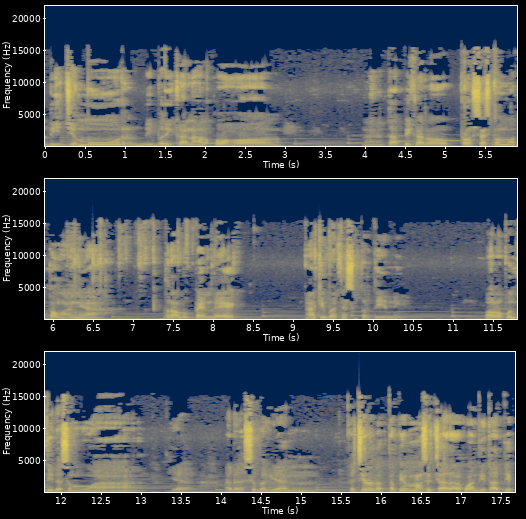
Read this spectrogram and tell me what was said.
dijemur, diberikan alkohol. Nah, tapi kalau proses pemotongannya terlalu pendek, akibatnya seperti ini. Walaupun tidak semua ya ada sebagian kecil tapi memang secara kuantitatif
